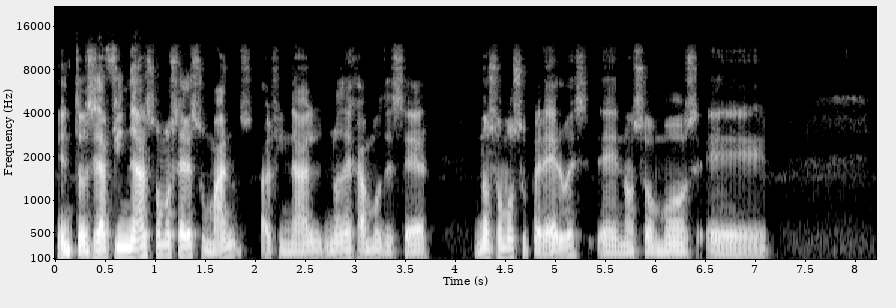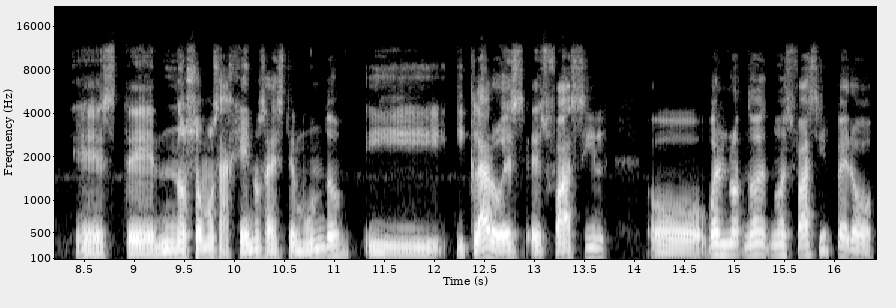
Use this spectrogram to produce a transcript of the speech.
Entonces al final somos seres humanos, al final no dejamos de ser, no somos superhéroes, eh, no somos... Eh, este, no somos ajenos a este mundo y, claro, es, es, fácil, o bueno, no, no, es fácil, pero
